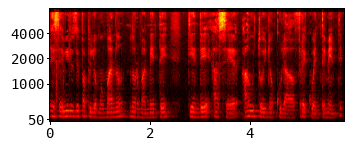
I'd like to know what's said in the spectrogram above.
este virus de papiloma humano normalmente tiende a ser autoinoculado frecuentemente.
